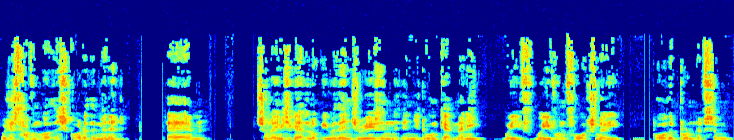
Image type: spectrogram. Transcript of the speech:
We just haven't got the squad at the minute. Um, sometimes you get lucky with injuries and, and you don't get many. We've we've unfortunately bore the brunt of some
